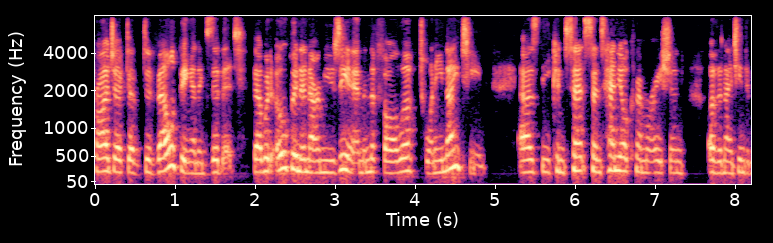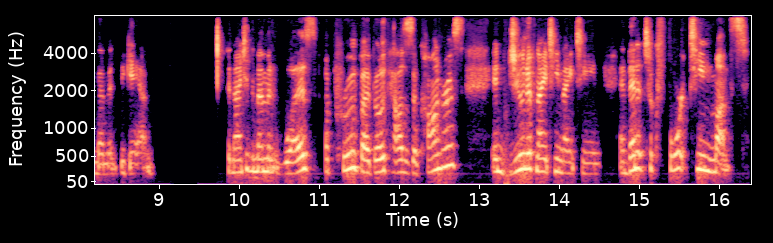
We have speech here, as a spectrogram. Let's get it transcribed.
project of developing an exhibit that would open in our museum in the fall of 2019 as the consent centennial commemoration of the 19th Amendment began. The 19th Amendment was approved by both houses of Congress in June of 1919, and then it took 14 months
